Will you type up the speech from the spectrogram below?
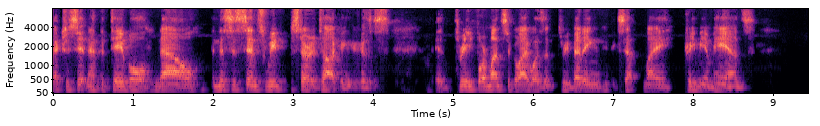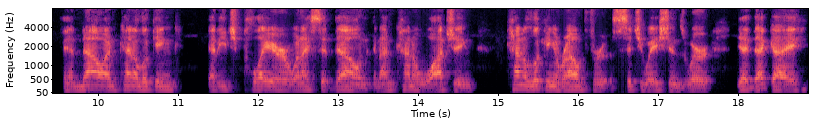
actually sitting at the table now, and this is since we've started talking because three, four months ago, I wasn't three betting except my premium hands. And now I'm kind of looking at each player when I sit down and I'm kind of watching, kind of looking around for situations where, yeah, that guy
